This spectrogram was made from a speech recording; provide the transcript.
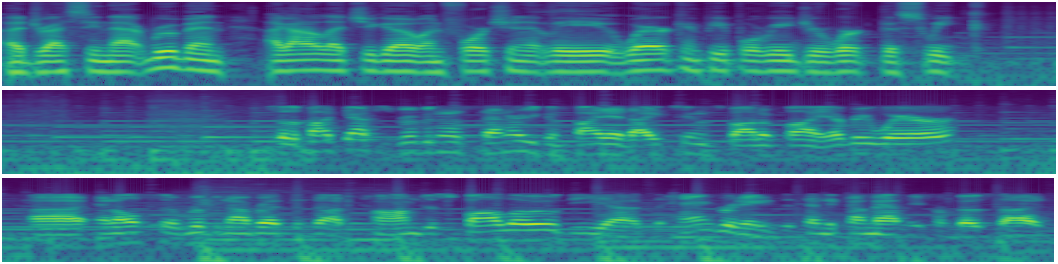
addressing that, Ruben. I gotta let you go. Unfortunately, where can people read your work this week? So the podcast is Ruben in the Center. You can find it at iTunes, Spotify, everywhere uh, and also RubenAlvarez.com. Just follow the uh, the hand grenades that tend to come at me from both sides.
